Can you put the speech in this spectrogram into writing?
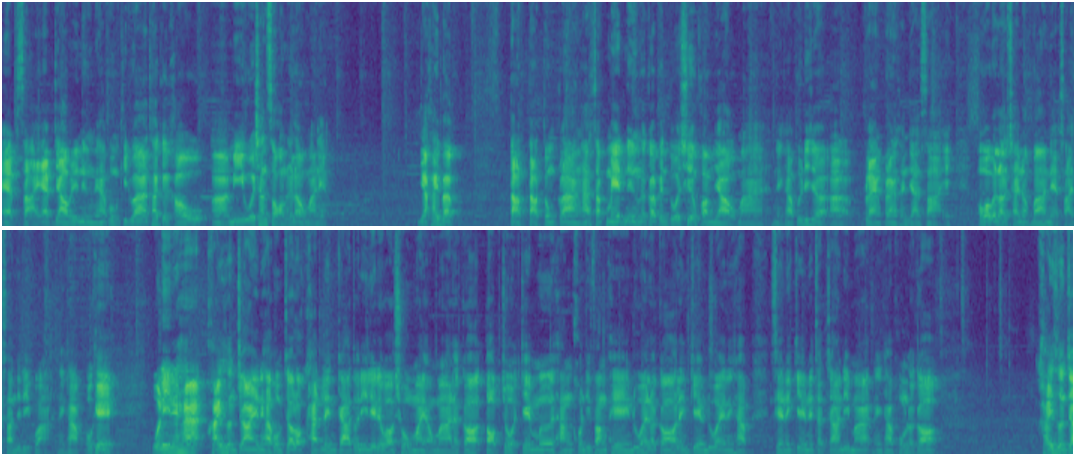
แอบสายแอบยาวนิดนึงนะครับผมคิดว่าถ้าเกิดเขาามีเวอร์ชัน2หรืออะไรออกมาเนี่ย อยากให้แบบตัดตัดตรงกลางฮะสักเมตรหนึ่งแล้วก็เป็นตัวเชื่อมความยาวออกมานะครับเพื่อที่จะแปลงแปลงสัญญาณสาย เพราะว่าเวลาใช้นอกบ้านเนี่ยสายสั้นจะดีกว่านะครับโอเค วันนี้นะฮะใครที่สนใจนะครับผมเจ้า Lockcat Lenka ตัวนี้เรียกได้ว่าโฉมใหม่ออกมา แล้วก็ตอบโจทย์เกมเมอร์ทั้งคนที่ฟังเพลงด้วย แล้วก็เล่นเกมด้วยนะครับเสียงในเกมเนี่ยจัดจ้านดีมากนะครับผมแล้วก็ ใครสนใจ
